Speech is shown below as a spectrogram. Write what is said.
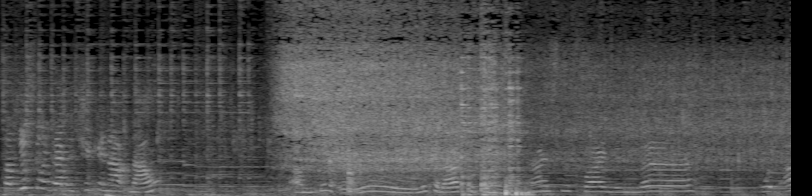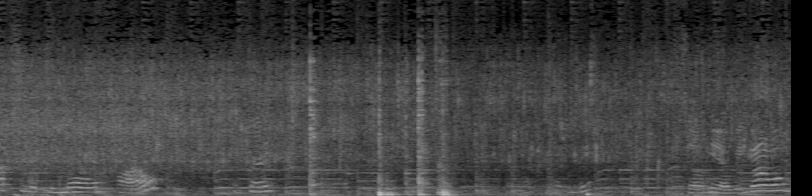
So i'm just going to get the chicken out now. I'm gonna oh look at our chicken nicely fried in there with absolutely no oil. Okay. So here we go.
